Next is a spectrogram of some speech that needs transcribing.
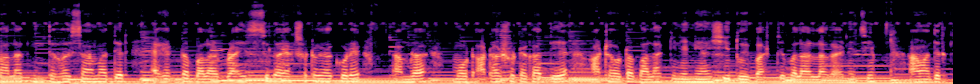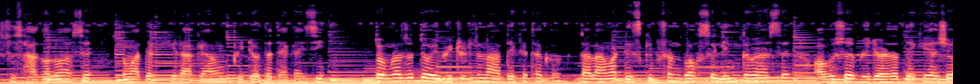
বালা কিনতে হয়েছে আমাদের। এক একটা বালার প্রাইস ছিল একশো টাকা করে। আমরা মোট আঠারোশো টাকা দিয়ে আঠারোটা বালা কিনে নিয়ে আসি, দুই পাঁচটি বালা লাগাই নিয়েছি আমাদের কিছু ছাগলও আছে তোমাদের এর আগে আমি ভিডিওতে দেখাইছি। তোমরা যদি ওই ভিডিওটা না দেখে থাকো, তাহলে আমার ডিসক্রিপশন বক্সে লিঙ্ক দেওয়া আছে। অবশ্যই ভিডিওটা দেখে আসো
